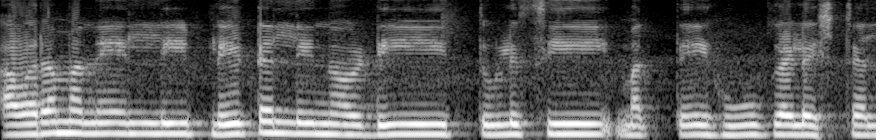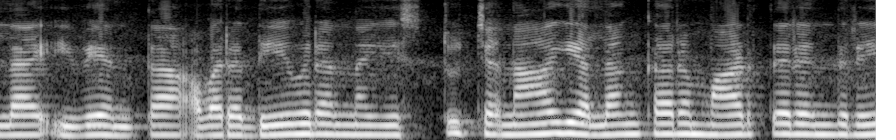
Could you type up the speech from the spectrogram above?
ಅವರ ಮನೆಯಲ್ಲಿ ಪ್ಲೇಟಲ್ಲಿ ನೋಡಿ ತುಳಸಿ ಮತ್ತು ಹೂಗಳೆಷ್ಟೆಲ್ಲ ಇವೆ ಅಂತ ಅವರ ದೇವರನ್ನು ಎಷ್ಟು ಚೆನ್ನಾಗಿ ಅಲಂಕಾರ ಮಾಡ್ತಾರೆ ಅಂದರೆ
